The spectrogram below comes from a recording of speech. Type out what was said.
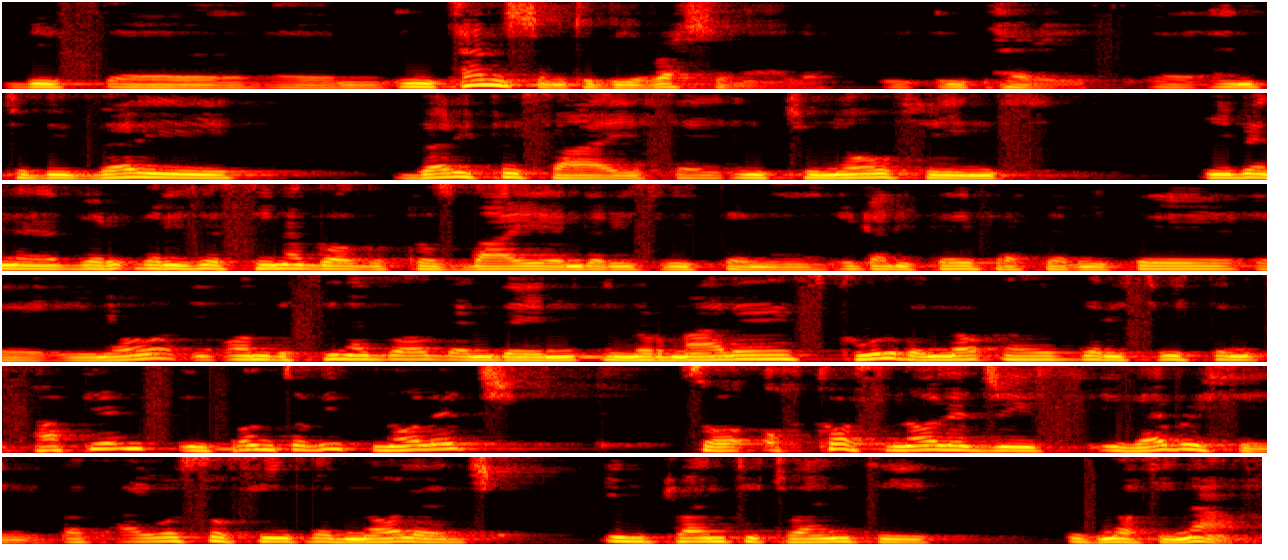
this uh, um, intention to be rational in, in Paris uh, and to be very very precise and to know things. Even uh, there, there is a synagogue close by, and there is written uh, "Égalité, Fraternité," uh, you know, on the synagogue, and then in Normale school, no, uh, there is written "Sapiens" in front of it, knowledge. So, of course, knowledge is, is everything, but I also think that knowledge in 2020 is not enough.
